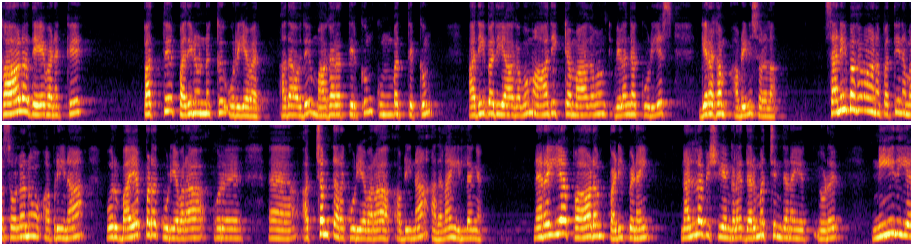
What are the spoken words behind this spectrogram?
காலதேவனுக்கு பத்து பதினொன்றுக்கு உரியவர். அதாவது மகரத்திற்கும் கும்பத்துக்கும் அதிபதியாகவும் ஆதிக்கமாகவும் விளங்கக்கூடிய கிரகம் அப்படின்னு சொல்லலாம். சனி பகவானை பற்றி நம்ம சொல்லணும் அப்படின்னா ஒரு பயப்படக்கூடியவரா ஒரு அச்சம் தரக்கூடியவரா அப்படின்னா அதெல்லாம் இல்லைங்க. நிறைய பாடம் படிப்பினை நல்ல விஷயங்களை தர்ம சிந்தனையோடு நீதியை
